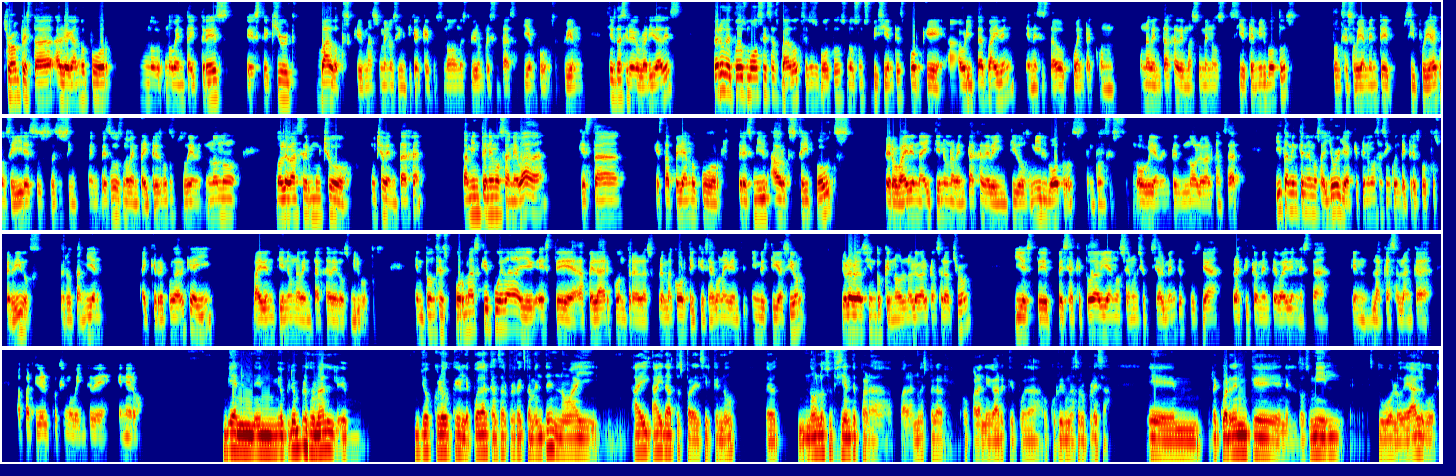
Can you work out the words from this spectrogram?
Trump está alegando por 93 este, cured ballots, que más o menos significa que pues, no, no estuvieron presentadas a tiempo, o sea, tuvieron ciertas irregularidades, pero de todos modos esas ballots, esos votos no son suficientes porque ahorita Biden en ese estado cuenta con una ventaja de más o menos 7 mil votos. Entonces, obviamente, si pudiera conseguir esos, esos, esos 93 votos, pues obviamente no, no, no le va a hacer mucho, mucha ventaja. También tenemos a Nevada, que está, que está peleando por 3.000 out of state votes, pero Biden ahí tiene una ventaja de 22.000 votos, entonces obviamente no le va a alcanzar. Y también tenemos a Georgia, que tenemos a 53 votos perdidos, pero también hay que recordar que ahí Biden tiene una ventaja de 2.000 votos. Entonces, por más que pueda este, apelar contra la Suprema Corte y que se haga una investigación, yo la verdad siento que no, no le va a alcanzar a Trump y este, pese a que todavía no se anuncia oficialmente, pues ya prácticamente Biden está en la Casa Blanca a partir del próximo 20 de enero. Bien, en, mi opinión personal, eh, yo creo que le puede alcanzar perfectamente. No hay, hay, hay datos para decir que no, pero no lo suficiente para, para, no esperar o para negar que pueda ocurrir una sorpresa. Em, recuerden que en el 2000 estuvo lo de Al Gore,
